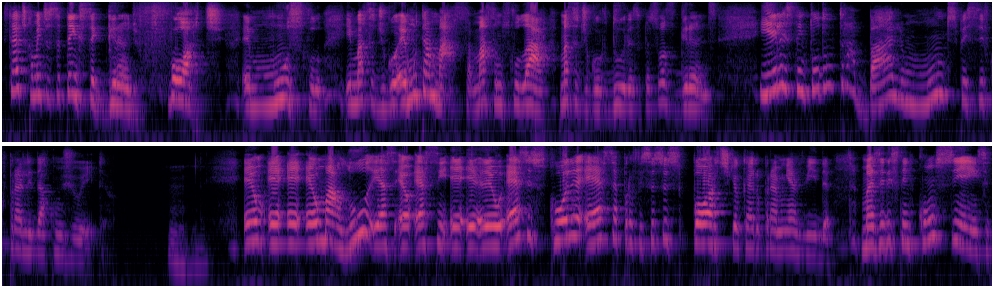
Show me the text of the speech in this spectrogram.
Esteticamente você tem que ser grande, forte, é músculo e massa de é muita massa, massa muscular, massa de gordura, são pessoas grandes. E eles têm todo um trabalho muito específico para lidar com o joelho. Uhum. É, é, é- é uma luta, é, assim- é, é assim, é- é- essa escolha, essa é a profissão, esse é esporte que eu quero pra minha vida. Mas eles têm consciência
